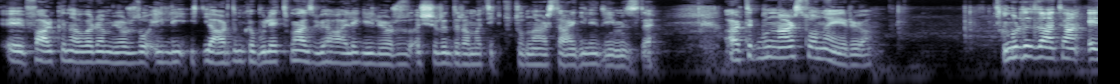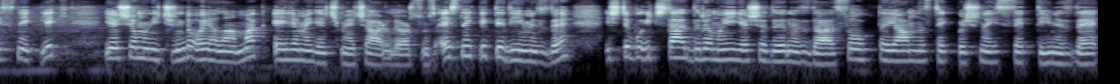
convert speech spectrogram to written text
e, farkına varamıyoruz. O eli yardım kabul etmez bir hale geliyoruz aşırı dramatik tutumlar sergilediğimizde. Artık bunlar sona eriyor. Burada zaten esneklik, yaşamın içinde oyalanmak, eyleme geçmeye çağrılıyorsunuz. Esneklik dediğimizde işte bu içsel dramayı yaşadığınızda, soğukta yalnız tek başına hissettiğinizde,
